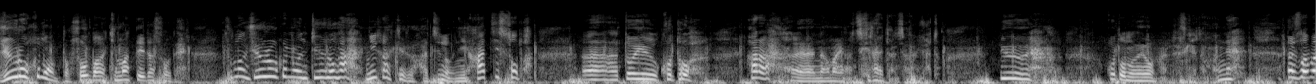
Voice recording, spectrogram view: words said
16問と相場が決まっていたそうで、その16問っていうのが 2×8 の28蕎麦あということから、えー名前が付けられたんじゃないかということのようなんですけどもね。え蕎麦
